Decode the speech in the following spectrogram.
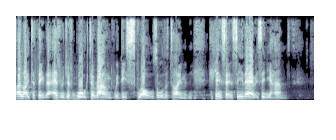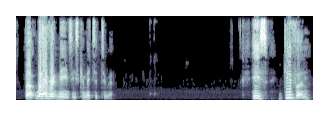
I like to think that Ezra just walked around with these scrolls all the time and king saying, see there, it's in your hand. But whatever it means, he's committed to it. He's given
